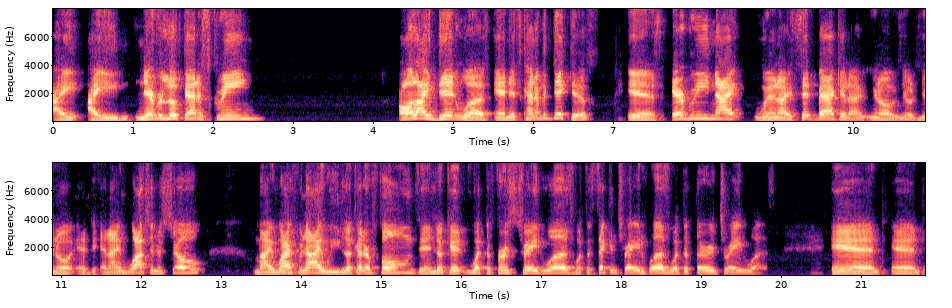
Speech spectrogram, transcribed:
I, I never looked at a screen. All I did was, and it's kind of addictive, is every night when I sit back and I, you know, you know, you know, and, and I'm watching a show, my wife and I, we look at our phones and look at what the first trade was, what the second trade was, what the third trade was. And and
